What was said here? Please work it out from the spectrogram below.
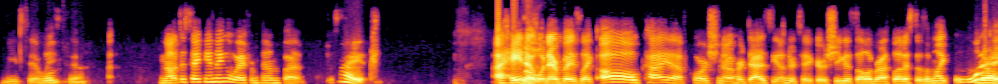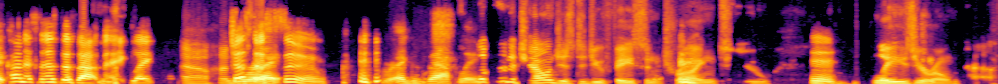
me too. Well, Me too. Not to take anything away from him, but just, Right. I hate Well- it when everybody's like, "Oh, Kaia, of course, you know her dad's the Undertaker. She gets all of her athleticism." I'm like, what Right. kind of sense does that make? Like, Oh, just Right. assume. Exactly. What kind of challenges did you face in trying to Mm. blaze your own path?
